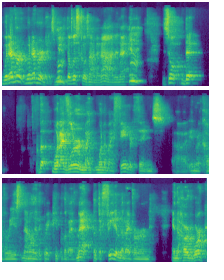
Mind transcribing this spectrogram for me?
whatever whatever it is. Yeah. the list goes on and on. And, I, and so that but what I've learned, my one of my favorite things uh, in recovery is not only the great people that I've met, but the freedom that I've earned and the hard work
